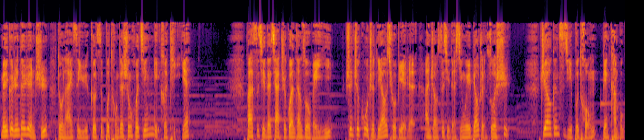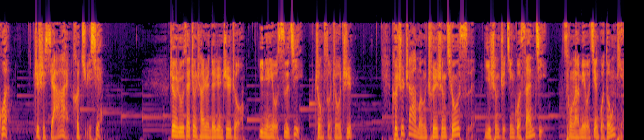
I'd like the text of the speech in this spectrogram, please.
每个人的认知都来自于各自不同的生活经历和体验。把自己的价值观当作唯一，甚至固执的要求别人按照自己的行为标准做事，只要跟自己不同便看不惯，这是狭隘和局限。正如在正常人的认知中，一年有四季，众所周知。可是蚱蜢春生秋死，一生只经过三季。从来没有见过冬天，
